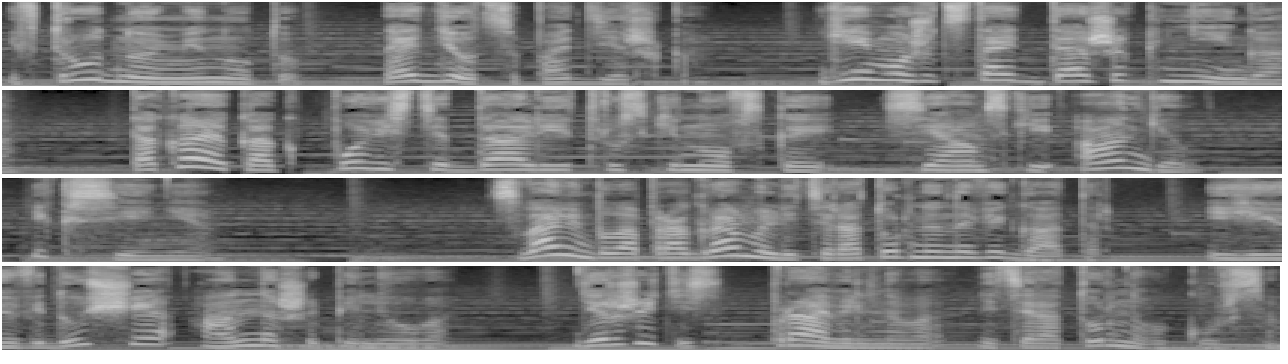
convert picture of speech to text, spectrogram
И в трудную минуту найдется поддержка. Ей может стать даже книга, такая как повести Далии Трускиновской «Сиамский ангел» и «Ксения». С вами была программа «Литературный навигатор» и ее ведущая Анна Шапилева – Держитесь правильного литературного курса.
